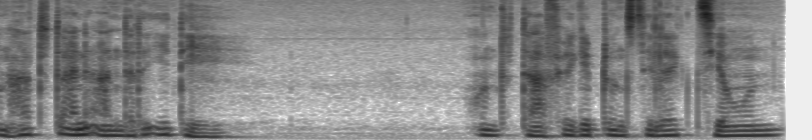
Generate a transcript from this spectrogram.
und hat eine andere Idee. Und dafür gibt uns die Lektion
